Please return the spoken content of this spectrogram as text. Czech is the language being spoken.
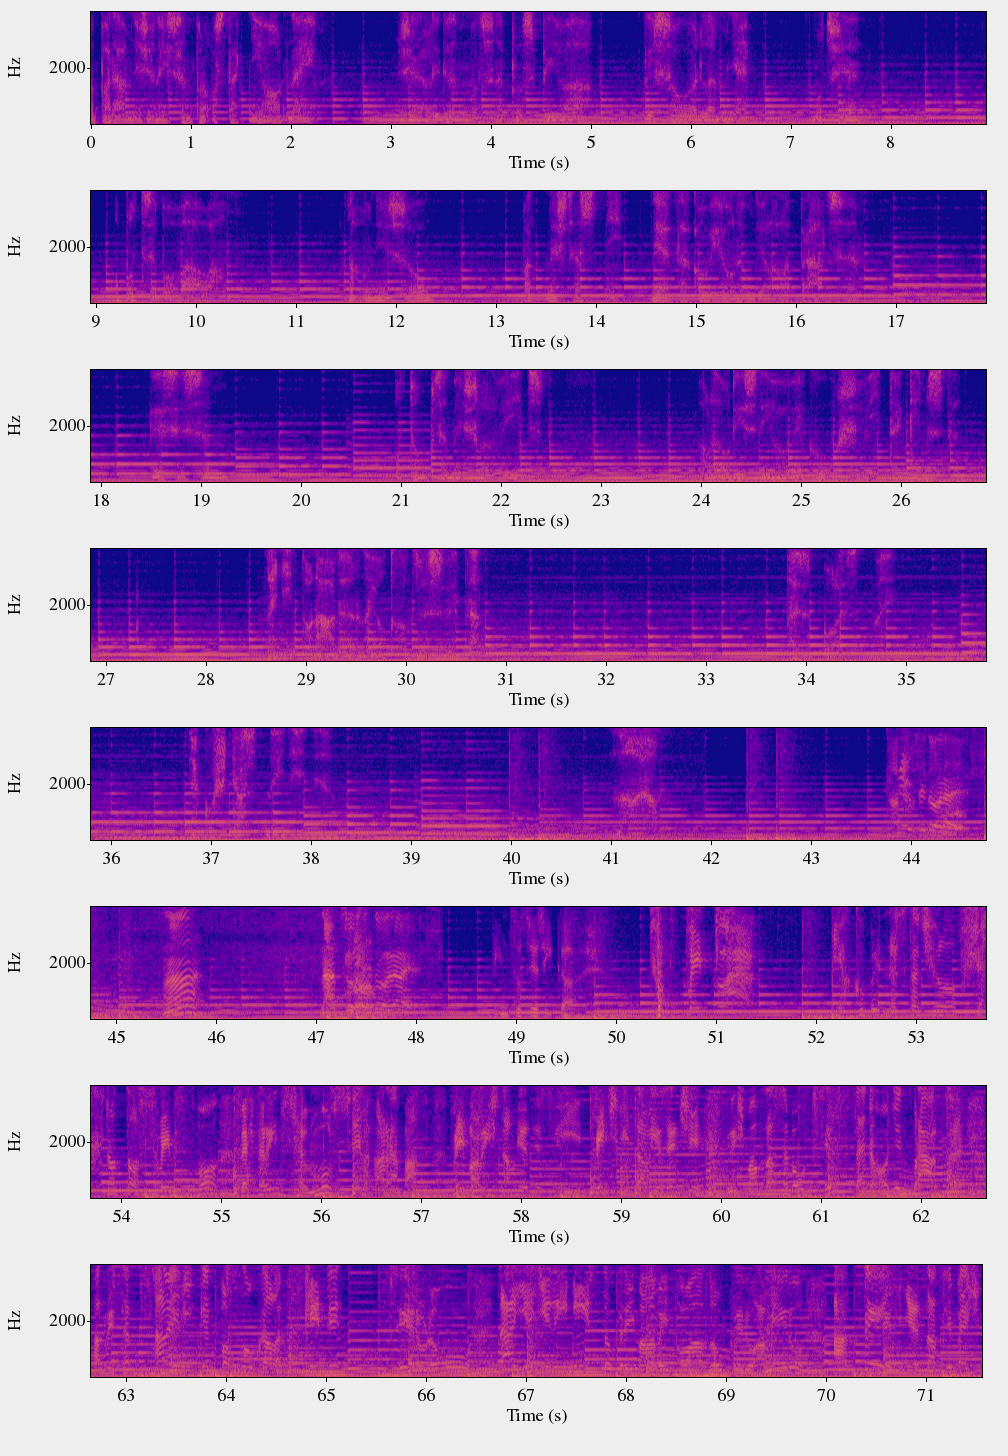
Napadá mě, že nejsem pro ostatní vhodnej. Že lidem moc neprospívá, když jsou vedle mě. Moc je opotřebovávám. A oni jsou pak nešťastní. Mě takovýho neudělala práce. Kdysi jsem o tom přemýšlel víc, ale od jistého věku už víte, kým jste. Není to nádherný Jako šťastný dítě. No jo. Na co si to hraješ? Na? Na co si to hraješ? Vím, co si říkáš. To pytle! Jakoby nestačilo všechno to svinstvo, ve kterým se musím hrabat. Vybalíš na mě ty svý vyčítavý řeči, když mám za sebou 30 hodin práce a když jsem celý víkend poslouchal Kitty přijedu domů na jediný místo, který má být oázou klidu a míru a ty mě zasypeš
